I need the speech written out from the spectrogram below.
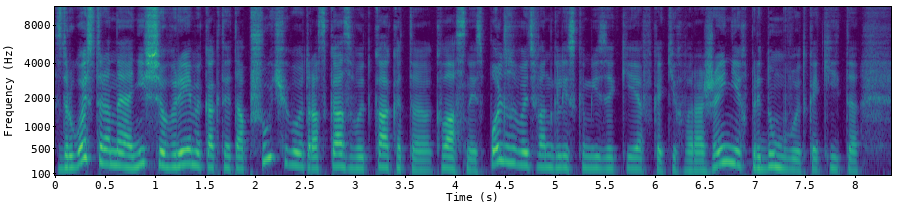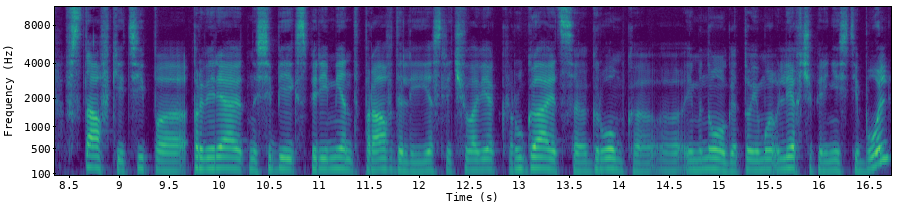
с другой стороны, они все время как-то это обшучивают, рассказывают, как это классно использовать в английском языке, в каких выражениях, придумывают какие-то вставки, типа проверяют на себе эксперимент, правда ли, если человек ругается громко э, и много, то ему легче перенести боль,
